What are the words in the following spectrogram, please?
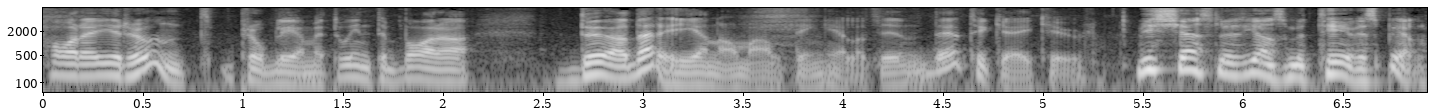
ta dig runt problemet och inte bara döda dig igenom allting hela tiden. Det tycker jag är kul. Visst känns det lite grann som ett tv-spel?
